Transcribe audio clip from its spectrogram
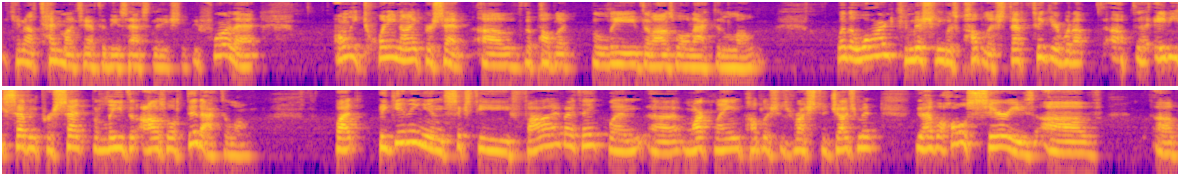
it came out 10 months after the assassination. Before that, only 29% of the public believed that Oswald acted alone. When the Warren Commission was published, that figure went up, up to 87% believed that Oswald did act alone. But beginning in 65, I think, when uh, Mark Lane publishes Rush to Judgment, you have a whole series of uh,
